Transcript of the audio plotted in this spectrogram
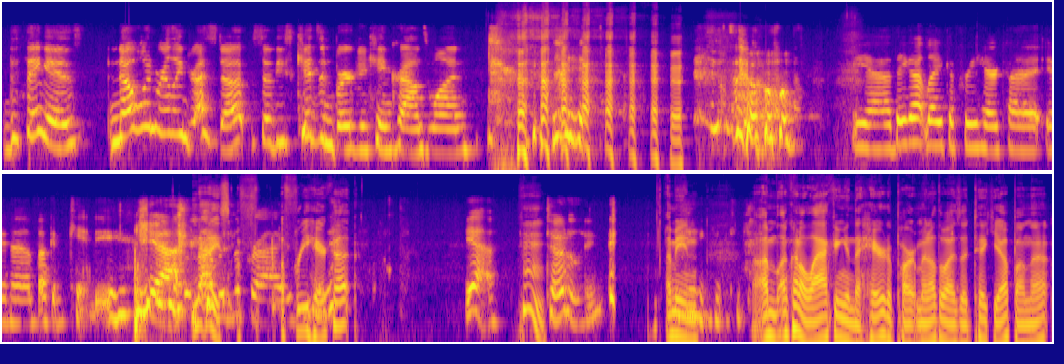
the thing is, no one really dressed up. So these kids in Burger King crowns won. so, yeah, they got like a free haircut and a bucket of candy. yeah, That Nice. was the A f- prize. A free haircut? Yeah. Hmm. totally. I mean, I'm I'm kind of lacking in the hair department. Otherwise, I'd take you up on that.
